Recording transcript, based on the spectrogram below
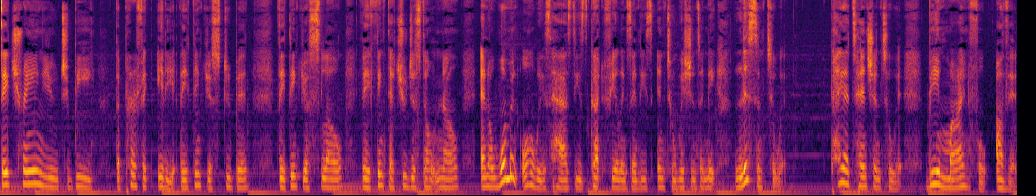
They train you to be the perfect idiot. They think you're stupid. They think you're slow. They think that you just don't know. And a woman always has these gut feelings and these intuitions, and they listen to it. Pay attention to it. Be mindful of it.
